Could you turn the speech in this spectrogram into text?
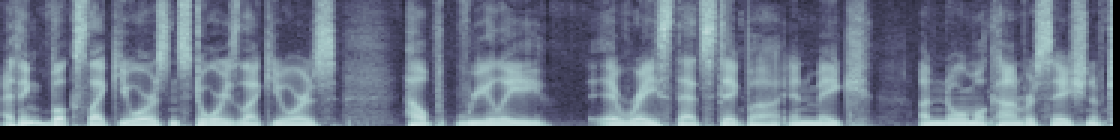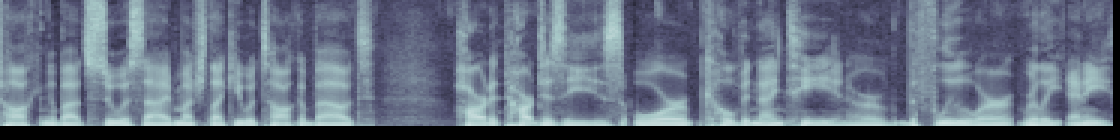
I think books like yours and stories like yours help really erase that stigma and make a normal conversation of talking about suicide, much like you would talk about heart heart disease or COVID nineteen or the flu or really any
